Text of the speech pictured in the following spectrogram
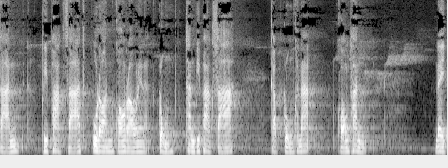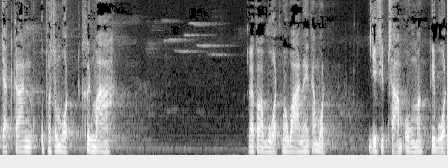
ศาลพิพากษาอุดรของเราเนี่ยนะกลุ่ม ท่านพิพากษา กับกลุ่มคณะของท่าน ได้จัดการอุปสมบทขึ้นมา แล้วก็บวชเมื่อวานในทั้งหมดยี่สิบสามองค์มั้งที่บวช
